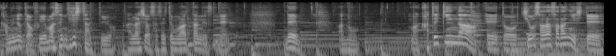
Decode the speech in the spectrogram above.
髪の毛は増えませんでしたっていう話をさせてもらったんですね。であのまあ、カテキンが、えーと、血をサラサラにして、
